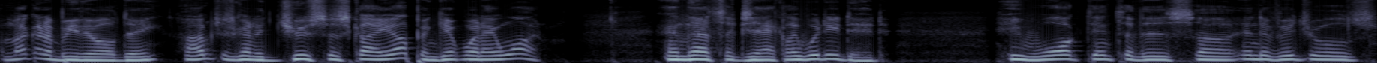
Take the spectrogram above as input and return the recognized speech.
I'm not going to be there all day. I'm just going to juice this guy up and get what I want. And that's exactly what he did. He walked into this uh, individual's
